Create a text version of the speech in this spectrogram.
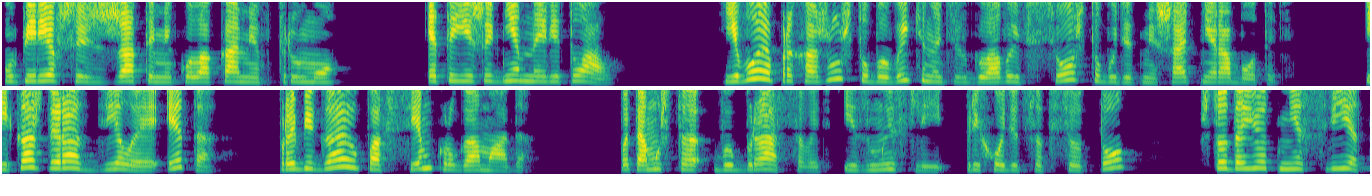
уперевшись сжатыми кулаками в трюмо. Это ежедневный ритуал. Его я прохожу, чтобы выкинуть из головы все, что будет мешать мне работать. И каждый раз, делая это, пробегаю по всем кругам ада. Потому что выбрасывать из мыслей приходится все то, что дает мне свет,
